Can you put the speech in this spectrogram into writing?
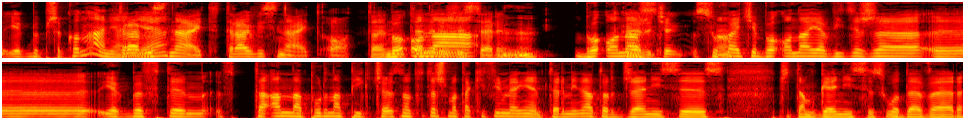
y, jakby przekonania, Travis nie? Knight, Travis Knight, o, ten, Bo ten ona- reżyser. Mhm. Bo ona, Kojarzycie? słuchajcie, bo ona, ja widzę, że y, jakby w tym, w ta Anna Purna Pictures, no to też ma taki film jak, nie wiem, Terminator Genesis, czy tam Genesis, whatever, y,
